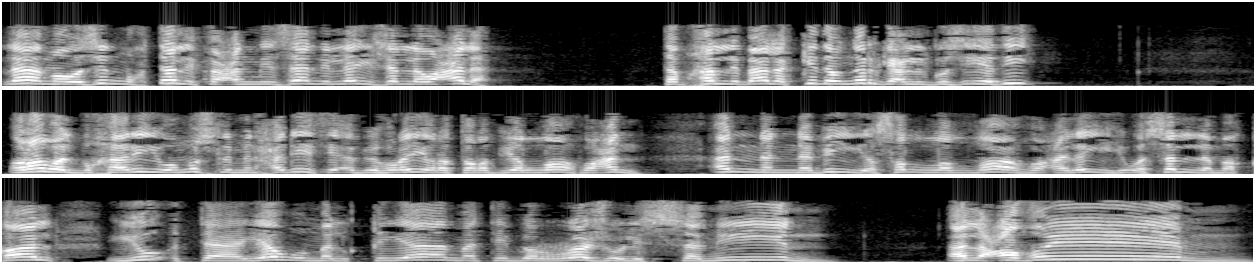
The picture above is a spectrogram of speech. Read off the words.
لها موازين مختلفة عن ميزان الله جل وعلا. طب خلي بالك كده ونرجع للجزئية دي. روى البخاري ومسلم من حديث أبي هريرة رضي الله عنه أن النبي صلى الله عليه وسلم قال يؤتى يوم القيامة بالرجل السمين العظيم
